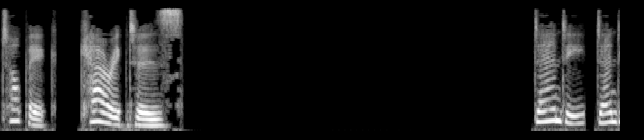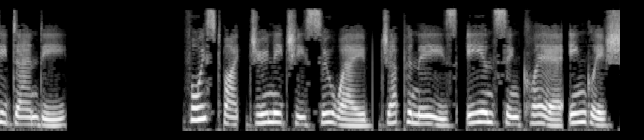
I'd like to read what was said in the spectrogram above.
Topic: Characters. Dandy, Dandy Dandy. Voiced by Junichi Suwabe, Japanese, Ian Sinclair, English.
